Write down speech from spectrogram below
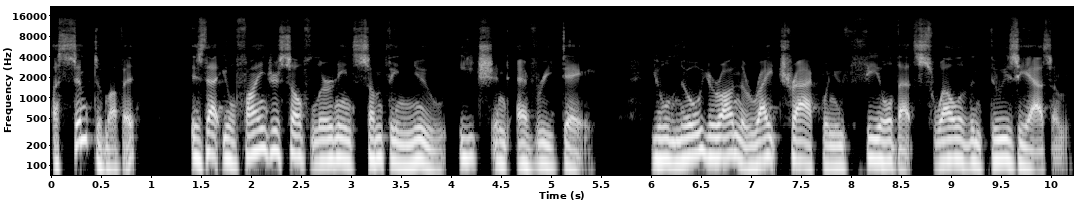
a symptom of it, is that you'll find yourself learning something new each and every day. You'll know you're on the right track when you feel that swell of enthusiasm,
